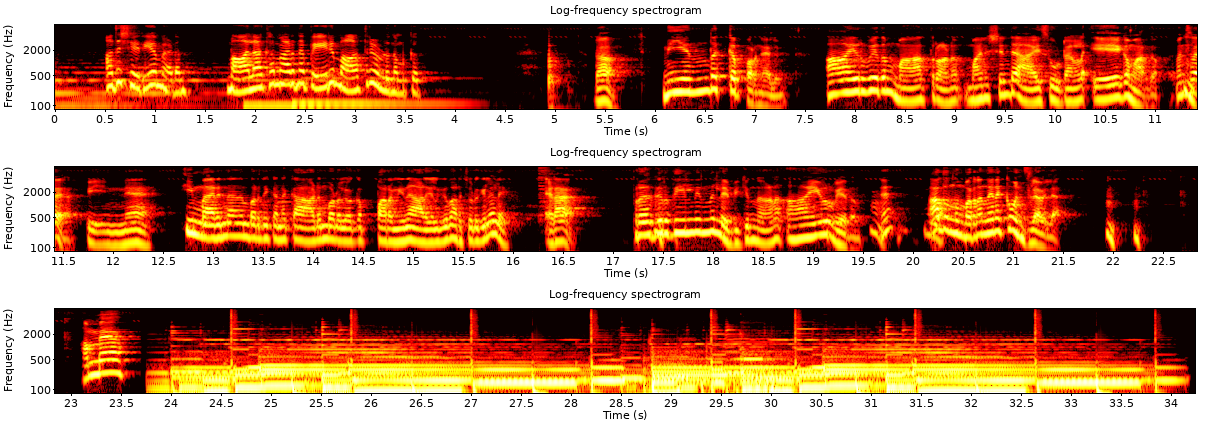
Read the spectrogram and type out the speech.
അത് ശരിയാ മാഡം. മാലാഖമാരെന്ന പേര് മാത്രമേ ഉള്ളൂ നമുക്ക്. ഡാ നീ എന്തൊക്കെ പറഞ്ഞാലും ആയുർവേദം മാത്രമാണ് മനുഷ്യന്റെ ആയുസ് കൂട്ടാനുള്ള ഏക മാർഗം. മനസ്സിലായ? പിന്നെ? ഈ മരുന്നാന്നും പറഞ്ഞ് കണ്ട കാടും പടലും ഒക്കെ പറഞ്ഞ ആളുകൾക്ക് പറിച്ചു കൊടുക്കില്ലല്ലേ എടാ പ്രകൃതിയിൽ നിന്ന് ലഭിക്കുന്നതാണ് ആയുർവേദം. ഏ? അതൊന്നും പറഞ്ഞാൽ നിനക്ക് മനസ്സിലാവില്ല. അമ്മേ.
